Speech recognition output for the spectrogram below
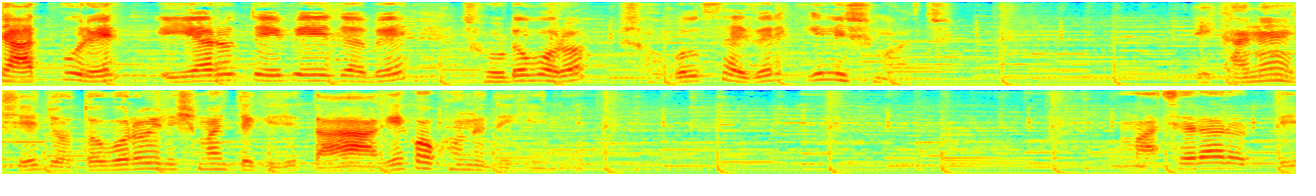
চাঁদপুরে আড়তে পেয়ে যাবে ছোট বড় সকল সাইজের ইলিশ মাছ। এখানে এসে যত বড় ইলিশ মাছ দেখেছি, তা আগে কখনো দেখিনি। মাছের আড়তটি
